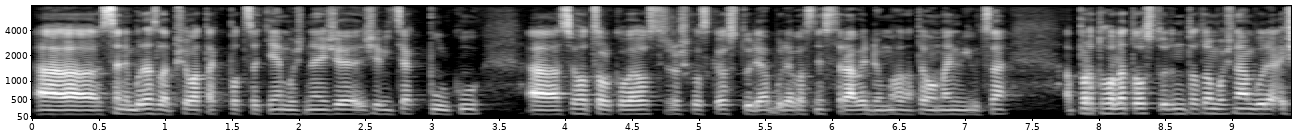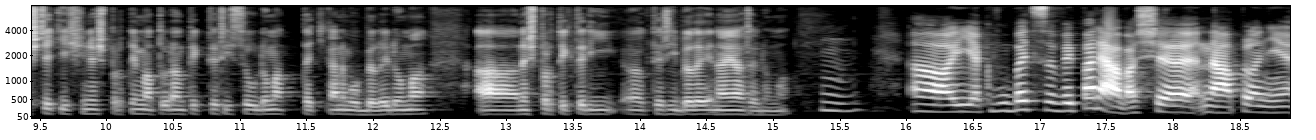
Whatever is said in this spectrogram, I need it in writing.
eh, se nebude zlepšovat, tak v podstatě je možné, že, že více jak půlku eh, svého celkového středoškolského studia bude vlastně strávit doma na té online výuce. A pro tohohle toho studenta to možná bude ještě těžší než pro ty maturanty, kteří jsou doma teďka nebo byli doma, a než pro ty, kteří, eh, kteří byli na jaře doma. Hmm. Jak vůbec vypadá vaše náplň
